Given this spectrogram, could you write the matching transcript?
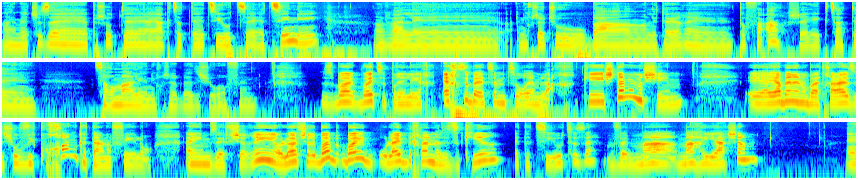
האמת שזה פשוט אה, היה קצת אה, ציוץ ציני, אבל אני חושבת שהוא בא לתאר תופעה שהיא קצת צרמה לי, אני חושבת, באיזשהו אופן. אז בואי, בואי תספרי לי איך, איך זה בעצם צורם לך. כי שתינו נשים, אה, היה בינינו בהתחלה איזשהו ויכוחון קטן אפילו, האם זה אפשרי או לא אפשרי. בואי, בואי אולי בכלל נזכיר את הציוץ הזה, ומה היה שם. אה,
